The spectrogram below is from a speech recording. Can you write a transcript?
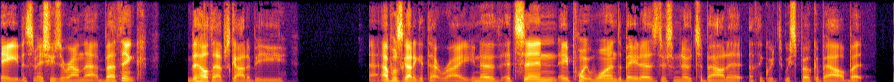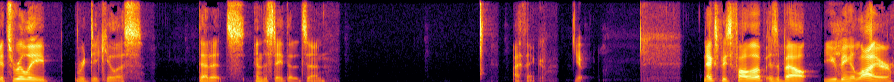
8 and some issues around that. But I think the health app's got to be uh, Apple's got to get that right. You know, it's in 8.1 the betas. There's some notes about it. I think we we spoke about, but it's really ridiculous that it's in the state that it's in. I think. Yep. Next piece of follow up is about you being a liar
